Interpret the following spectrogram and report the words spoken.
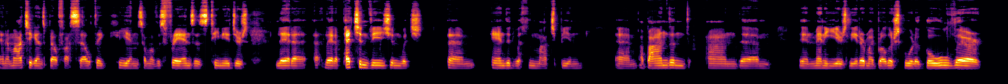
in a match against Belfast Celtic, he and some of his friends as teenagers led a led a pitch invasion, which um, ended with the match being um, abandoned, and um, then many years later, my brother scored a goal there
